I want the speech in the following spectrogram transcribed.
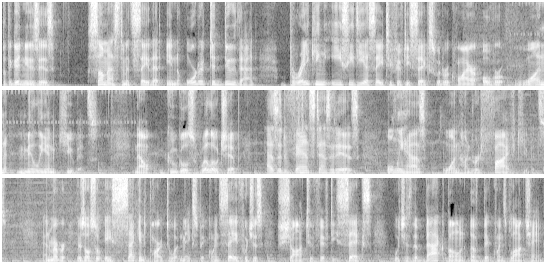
But the good news is, some estimates say that in order to do that, breaking ECDSA 256 would require over 1 million qubits. Now, Google's Willow chip, as advanced as it is, only has 105 qubits. And remember, there's also a second part to what makes Bitcoin safe, which is SHA-256, which is the backbone of Bitcoin's blockchain.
